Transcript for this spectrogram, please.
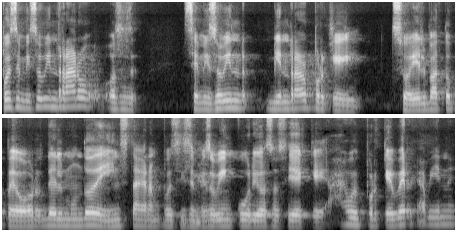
pues se me hizo bien raro, o sea, se me hizo bien, bien raro porque soy el vato peor del mundo de Instagram, pues, y se me hizo bien curioso así de que, ah, güey, ¿por qué verga viene?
